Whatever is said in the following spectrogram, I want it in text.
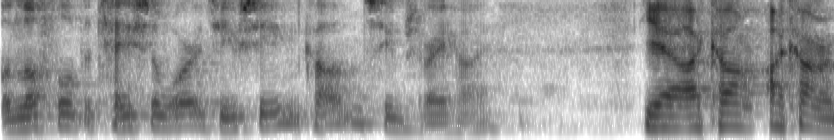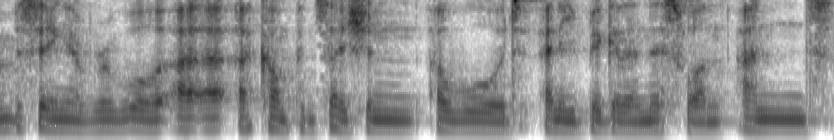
unlawful detention awards you've seen, Colin? Seems very high. Yeah, I can't. I can't remember seeing a reward, a, a, compensation award any bigger than this one. And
